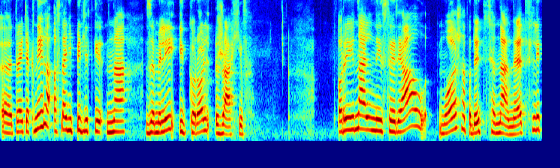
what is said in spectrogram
е, третя книга Останні підлітки на землі і король жахів. Оригінальний серіал можна подивитися на Netflix.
